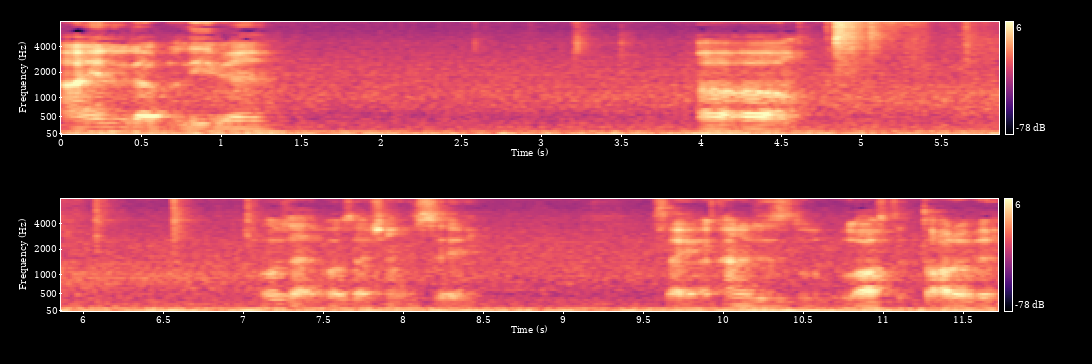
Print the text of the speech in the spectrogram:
I ended up leaving. Uh, uh what was that? What was I trying to say? It's like I kind of just lost the thought of it.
